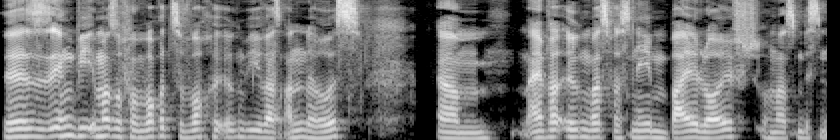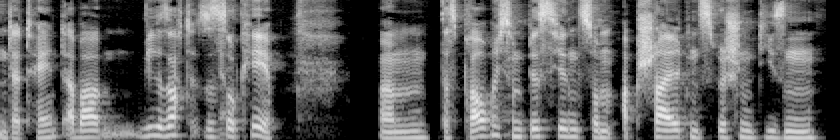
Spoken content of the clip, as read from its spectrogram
das ist irgendwie immer so von Woche zu Woche irgendwie was anderes. Ähm, einfach irgendwas, was nebenbei läuft und was ein bisschen entertaint. Aber wie gesagt, es ist ja. okay. Ähm, das brauche ich so ein bisschen zum Abschalten zwischen diesen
